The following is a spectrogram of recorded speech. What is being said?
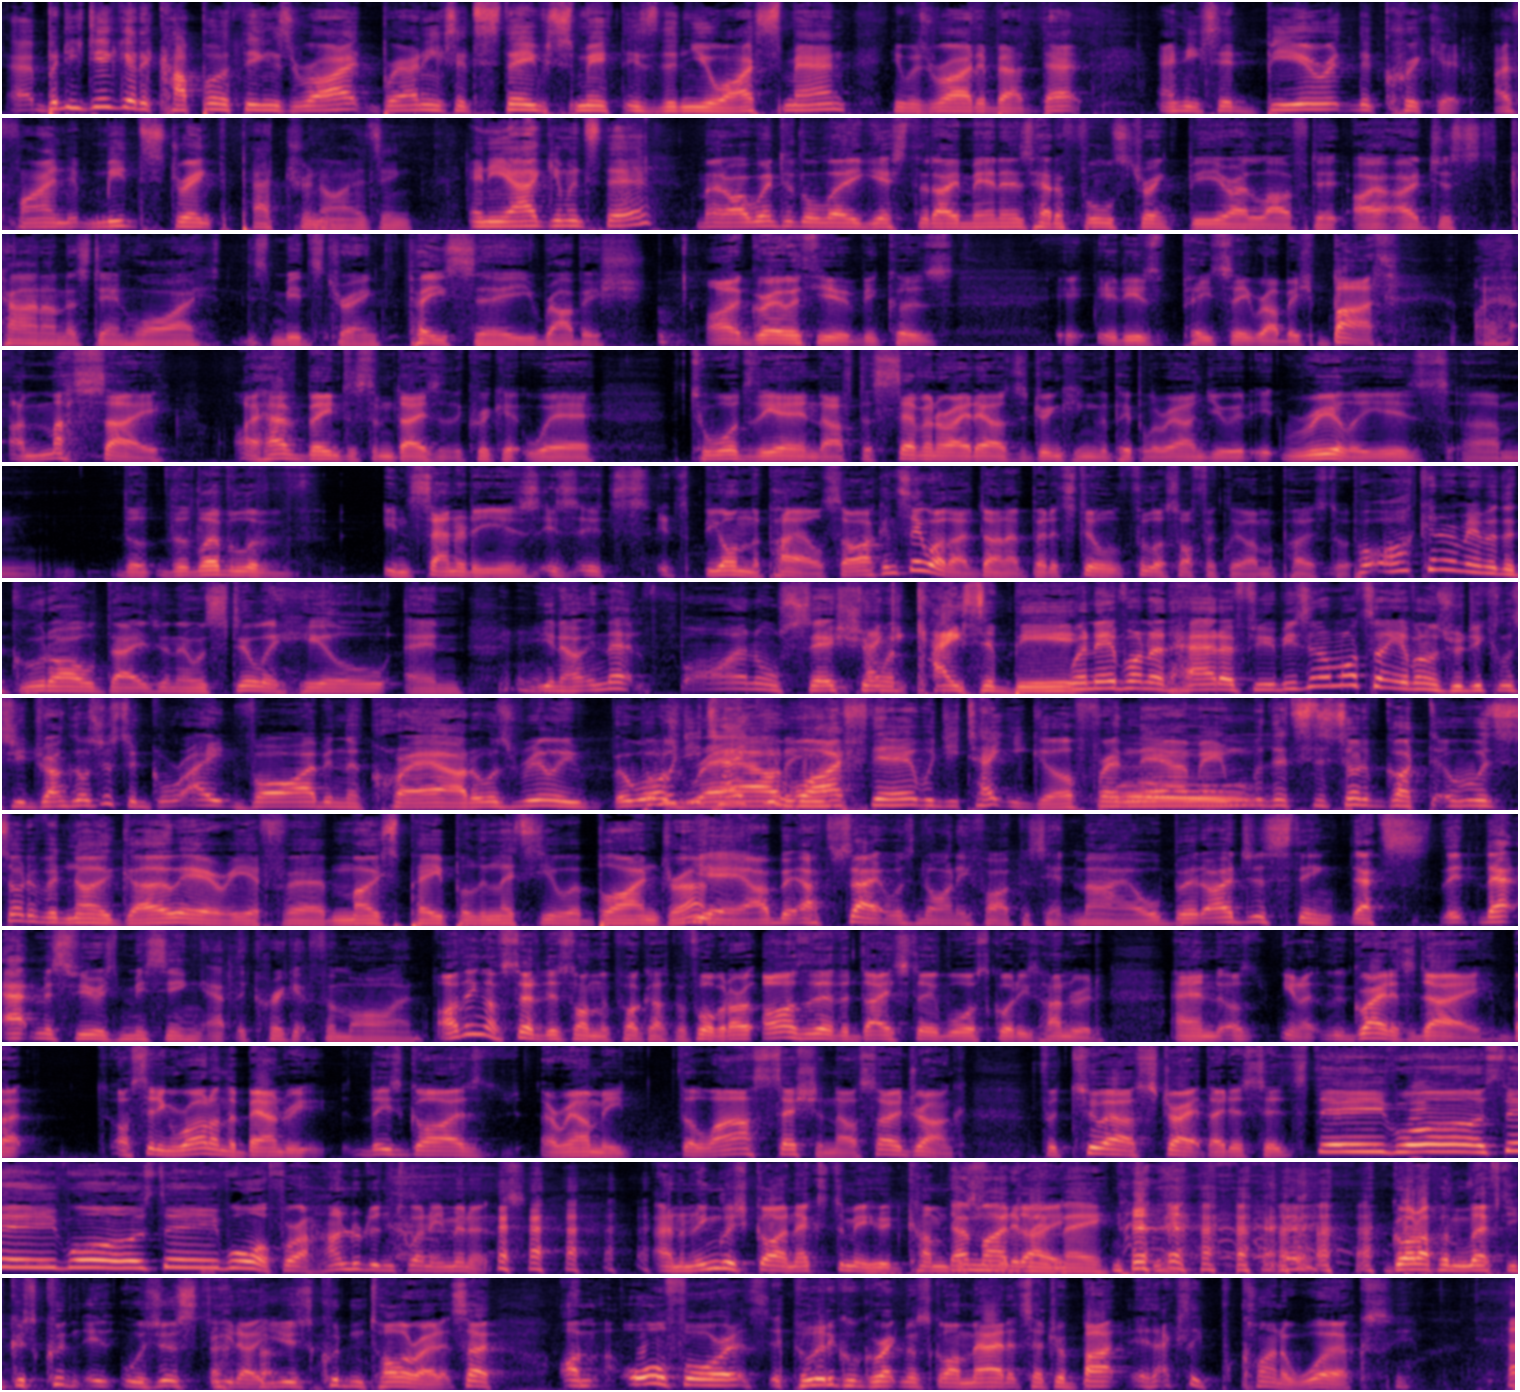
Uh, but he did get a couple of things right. Brownie said Steve Smith is the new Iceman. He was right about that. And he said beer at the cricket. I find it mid-strength patronising. Any arguments there? Man, I went to the league yesterday. Manners had a full strength beer. I loved it. I, I just can't understand why this mid strength PC rubbish. I agree with you because it, it is PC rubbish. But I, I must say, I have been to some days at the cricket where, towards the end, after seven or eight hours of drinking the people around you, it, it really is um, the the level of insanity is, is it's it's beyond the pale. So I can see why they've done it, but it's still philosophically I'm opposed to it. But I can remember the good old days when there was still a hill, and you know, in that final session, Take when, a case of beer. when everyone had had a few beers, and I'm not saying everyone was ridiculously drunk. There was just a great vibe in the crowd. It was really, it But would you rowdy. take your wife there? Would you take your girlfriend there? I mean, Oh. that's sort of got it was sort of a no go area for most people unless you were blind drunk. Yeah, I be- I'd say it was 95% male, but I just think that's that, that atmosphere is missing at the cricket for mine. I think I've said this on the podcast before, but I, I was there the day Steve Waugh scored his hundred, and I was, you know, the greatest day. But I was sitting right on the boundary. These guys around me, the last session, they were so drunk for two hours straight. They just said Steve Waugh, Steve Waugh, Steve Waugh for 120 minutes, and an English guy next to me who'd come That just might the have day been me. got up and left. He just couldn't. It was just you know you just couldn't tolerate it. So I'm all for it. It's political correctness gone mad, etc. But it actually kind of works.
